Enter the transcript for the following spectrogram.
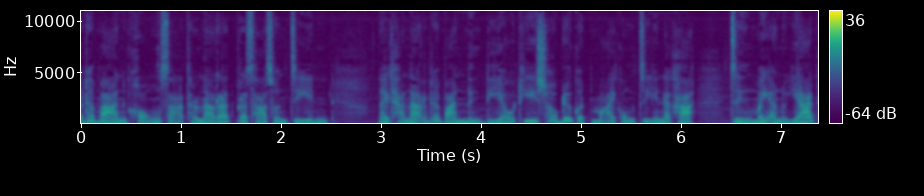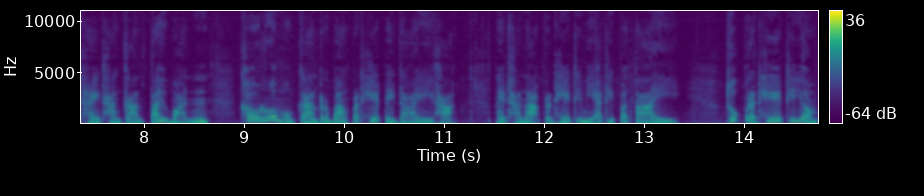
รัฐบาลของสาธารณรัฐประชาชนจีน ในฐานะรัฐบาลหนึ่งเดียวที่ชอบด้วยกฎหมายของจีนนะคะ จึงไม่อนุญาตให้ทางการไต้หวัน เข้าร่วมองค์การระหว่างประเทศใด ๆ ค่ะ ในฐานะประเทศที่มีอธิปไตย ทุกประเทศที่ยอม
